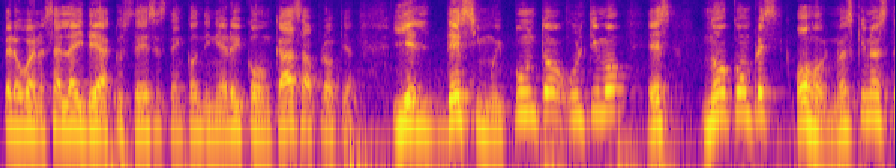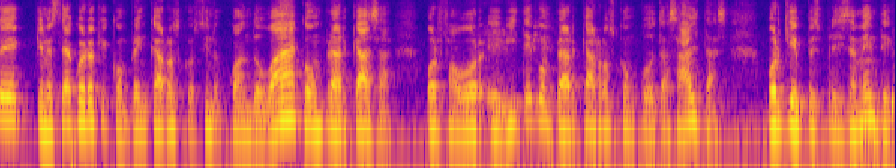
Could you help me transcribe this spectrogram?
Pero bueno, esa es la idea, que ustedes estén con dinero y con casa propia. Y el décimo y punto último es no compres, ojo, no es que no esté, que no esté de acuerdo que compren carros, sino cuando va a comprar casa, por favor, evite comprar carros con cuotas altas, porque pues precisamente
